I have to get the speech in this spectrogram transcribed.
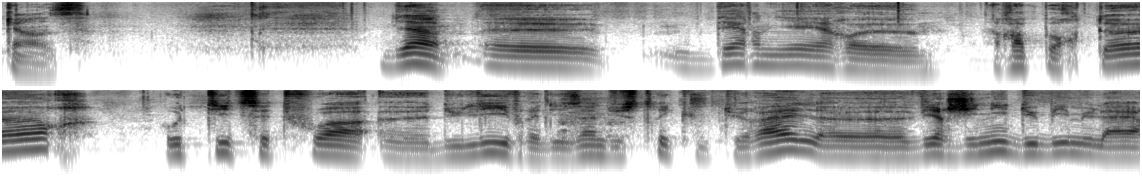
15. Bien, euh, dernière euh, rapporteur, au titre cette fois euh, du livre et des industries culturelles, Virginie Duby-Muller.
